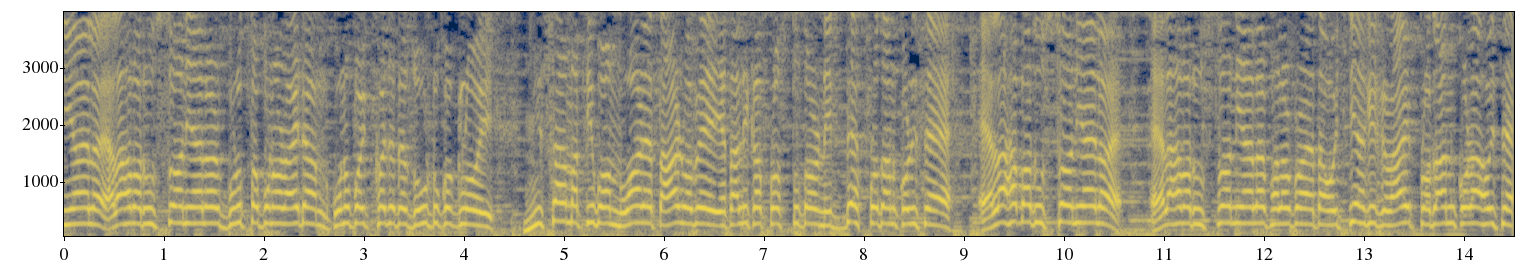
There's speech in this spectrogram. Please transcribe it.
ন্যায়ালয়। এলাহাবাদ উচ্চ ন্যায়ালয়ৰ গুৰুত্বপূৰ্ণ ৰায়দান। কোনো পক্ষই যাতে যৌতুকক লৈ মিছা মাতিব নোৱাৰে তাৰ বাবে এই তালিকা প্ৰস্তুতৰ নিৰ্দেশ প্ৰদান কৰিছে এলাহাবাদ উচ্চ ন্যায়ালয়। এলাহাবাদ উচ্চ ন্যায়ালয়ৰ ফালৰ পৰা এটা ঐতিহাসিক ৰায় প্ৰদান কৰা হৈছে।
